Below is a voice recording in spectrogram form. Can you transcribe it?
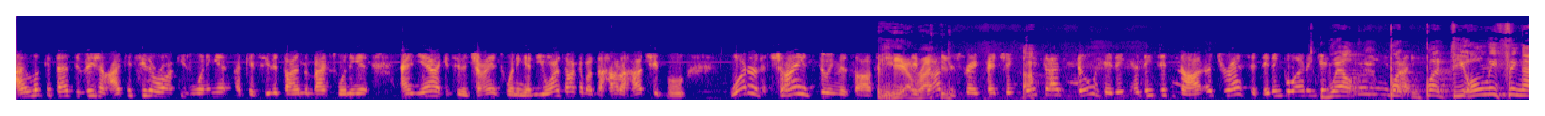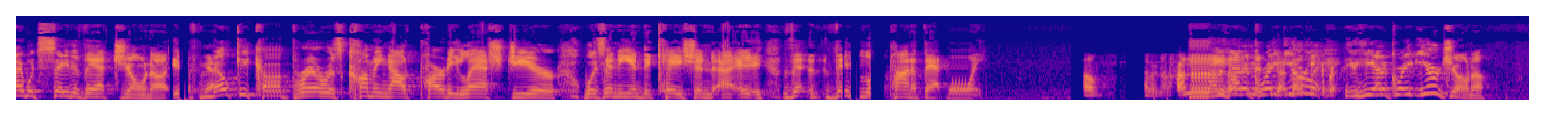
I look at that division. I could see the Rockies winning it. I could see the Diamondbacks winning it. And yeah, I could see the Giants winning it. And you want to talk about the Hara Hachibu. What are the Giants doing this offseason? Yeah, They've right. got this great pitching. They've got no hitting, and they did not address it. They didn't go out and get well, anybody. but but the only thing I would say to that, Jonah, if Yeah. Melky Cabrera's coming out party last year was any indication, uh, eh, they, they look upon it that way. Well, I don't know. I'm not He had a great year. He had a great year, Jonah.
